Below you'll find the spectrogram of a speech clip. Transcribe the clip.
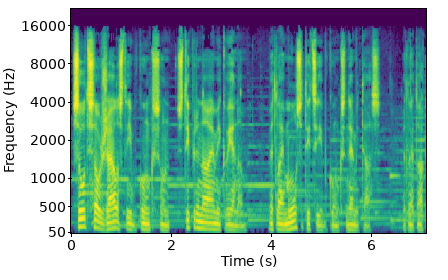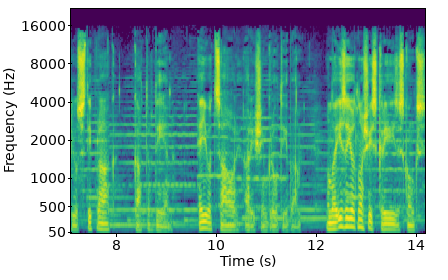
Sūti savu žēlastību, kungs, un stiprinājumu ikvienam, bet lai mūsu ticība, kungs, nemitās, bet lai tā kļūst stiprāka katru dienu, ejot cauri arī šīm grūtībām. Un lai izējot no šīs krīzes, kungs,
